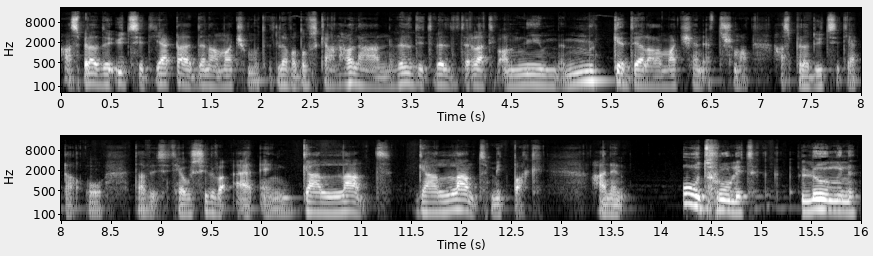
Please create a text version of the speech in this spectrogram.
Han spelade ut sitt hjärta denna match mot Lewandowski. Han höll han väldigt, väldigt relativt anonym mycket delar av matchen eftersom att han spelade ut sitt hjärta. Och David Thiago Silva är en galant, galant mittback. Han är en otroligt lugn,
